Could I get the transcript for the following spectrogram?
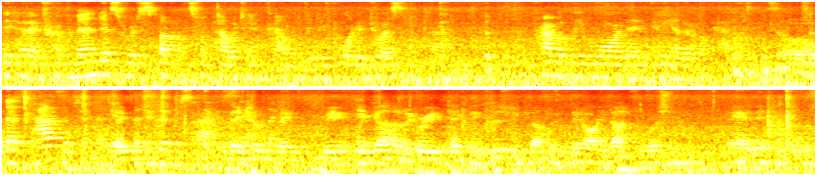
they've had a tremendous response from Powhatan County. They reported to us uh, probably more than any other locality. So so that's positive, that we have such a good response. They took, they, we, we got them to agree to take the existing stuff that they'd already done for us and add it into what was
